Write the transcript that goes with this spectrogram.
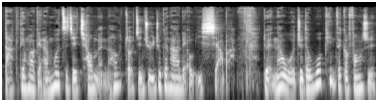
打个电话给他们，或直接敲门，然后走进去就跟他聊一下吧。对，那我觉得 working 这个方式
